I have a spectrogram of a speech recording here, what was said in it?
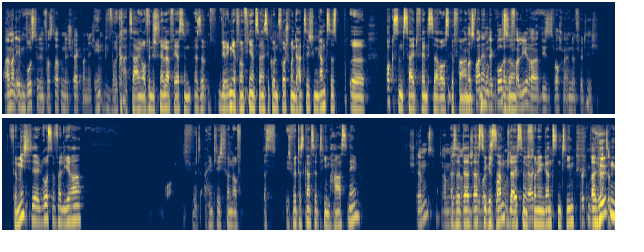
weil man eben wusste, den Verstappen, den schlägt man nicht. mehr. Ich wollte gerade sagen, auch wenn du schneller fährst, also wir reden ja von 24 Sekunden Vorsprung, der hat sich ein ganzes äh, Boxenzeitfenster rausgefahren. Was war denn der große Also, Verlierer dieses Wochenende für dich? Für mich der große Verlierer, boah, ich würde eigentlich schon auf das, ich würde das ganze Team Haas nehmen. Stimmt. Also da, das ist die. Gesamtleistung Hülkenberg- von dem ganzen Team. Hülkenberg Hülkenberg-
